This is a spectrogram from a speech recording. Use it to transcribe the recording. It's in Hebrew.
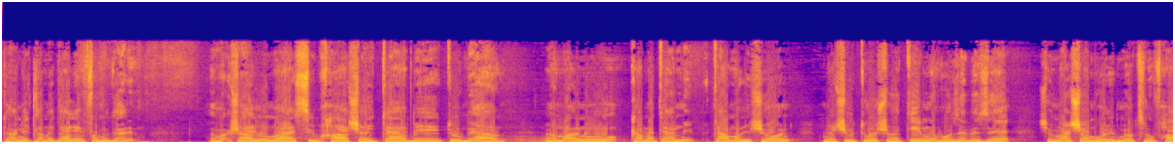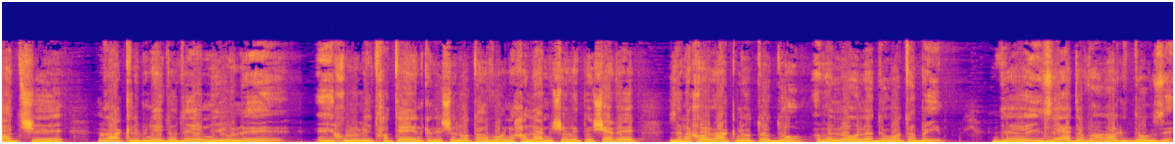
תענית ל"א עמוד א'. שאלנו מה השמחה שהייתה בט"ו באב ואמרנו כמה טעמים. הטעם הראשון, מפני שהותרו שבטים לבוא זה בזה, שמה שאמרו לבנות צלופחד שרק לבני דודיהם יהיו, ל... יוכלו להתחתן כדי שלא תעבור נחלה משבט לשבט, זה נכון רק לאותו דור, אבל לא לדורות הבאים. זה, זה הדבר, רק דור זה.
